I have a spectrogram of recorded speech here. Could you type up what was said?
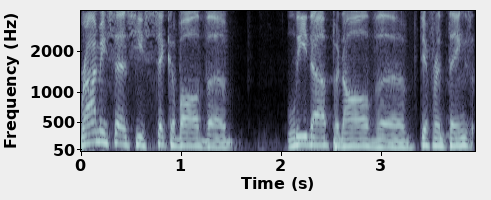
Rami says he's sick of all the lead up and all the different things.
